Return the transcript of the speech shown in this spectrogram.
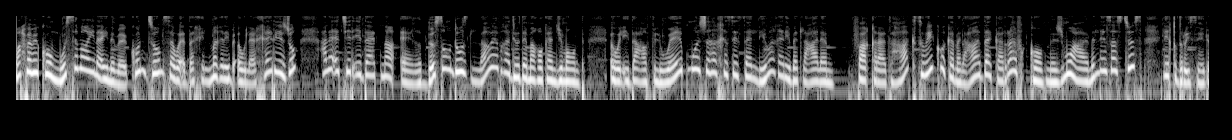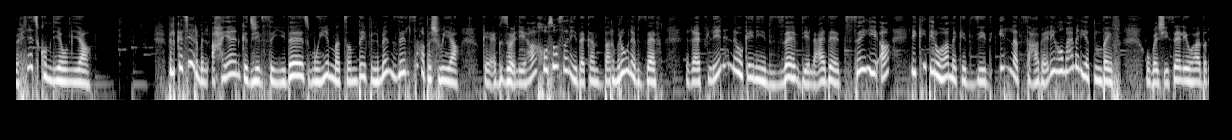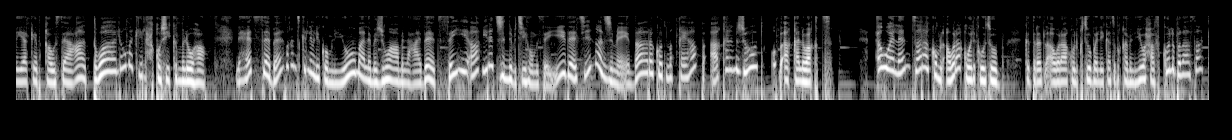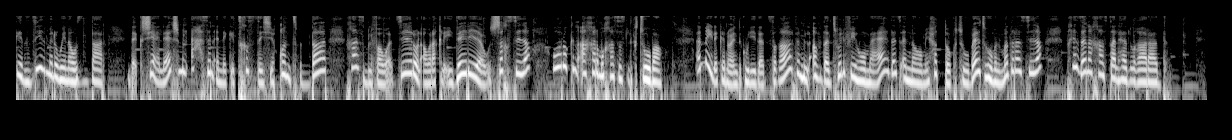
مرحبا بكم مستمعينا أينما كنتم سواء داخل المغرب أو لا خارجه على أثير إذاعتنا R212 la web radio des Marocains du monde أول إذاعة في الويب موجهة خصيصا لمغاربة العالم. فقرة Hacks Week وكما العادة كنرافقكم في مجموعة من لي اللي يقدروا يسهلوا حياتكم اليومية. في الكثير من الأحيان كتجي السيدات مهمة تنظيف المنزل صعبة شوية وكيعكزوا عليها خصوصا إذا كانت الدار مرونة بزاف. غافلين أنه كاينين بزاف ديال العادات السيئة اللي كيديروها ما كتزيد إلا تصعب عليهم عملية التنظيف وباش يساليوها دغيا كيبقاو ساعات طوال وما كيلحقوش يكملوها. لهذا السبب غنتكلم لكم اليوم على مجموعة من العادات السيئة إلا تجنبتيهم سيداتي غتجمعي دارك وتنقيها بأقل مجهود وبأقل وقت. اولا تراكم الأوراق والكتب. كثرة الأوراق والكتب اللي كتبقى مليوحة في كل بلاصة كتزيد من روينة الدار داكشي علاش من الأحسن أنك تخصي شي قنت في الدار خاص بالفواتير والأوراق الإدارية والشخصية وركن آخر مخصص للكتوبة. أما إذا كانوا عندك وليدات صغار فمن الأفضل تولفيهم عادة أنهم يحطوا كتوباتهم المدرسية في خزانة خاصة لهذا الغرض.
